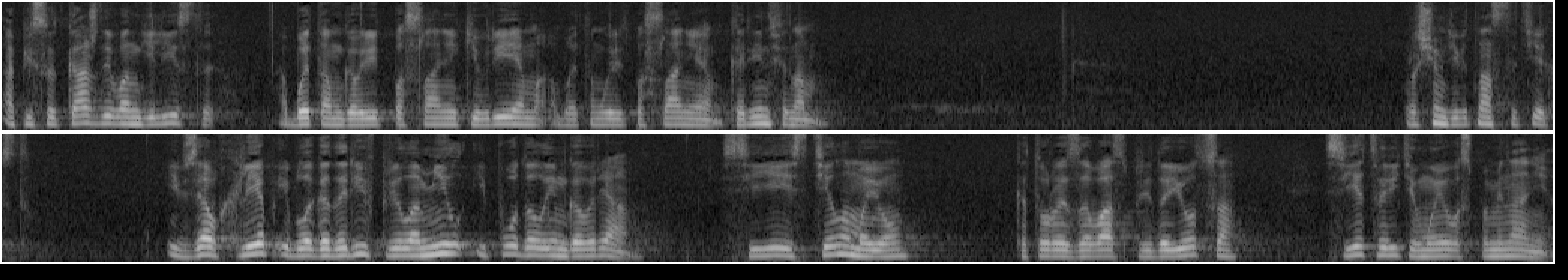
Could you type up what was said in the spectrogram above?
описывает каждый евангелист. Об этом говорит послание к евреям, об этом говорит послание к Коринфянам. Прочтем 19 текст. «И, взяв хлеб и благодарив, преломил и подал им, говоря, «Сие есть тело мое, которое за вас предается, сие творите в мое воспоминание».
